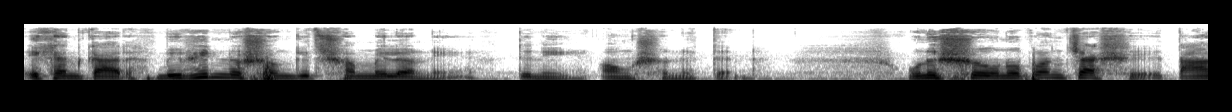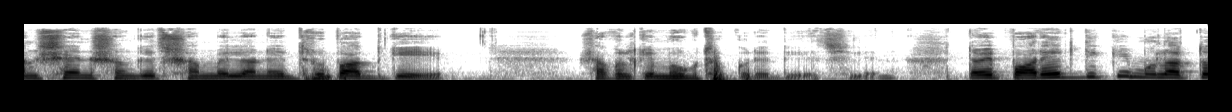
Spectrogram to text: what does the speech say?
এখানকার বিভিন্ন সংগীত সম্মেলনে তিনি অংশ নিতেন। উনিশশো উনপঞ্চাশে তানসেন সংগীত সম্মেলনে ধ্রুপদ গেয়ে সকলকে মুগ্ধ করে দিয়েছিলেন। তবে পরের দিকে মূলত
